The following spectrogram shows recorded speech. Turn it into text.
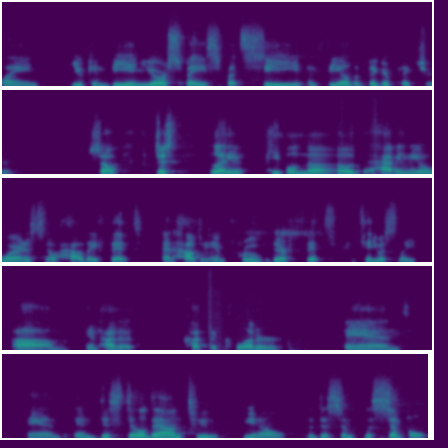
playing you can be in your space but see and feel the bigger picture? So just letting people know having the awareness to know how they fit and how to improve their fit continuously um, and how to cut the clutter and and and distill down to you know the the, the simple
